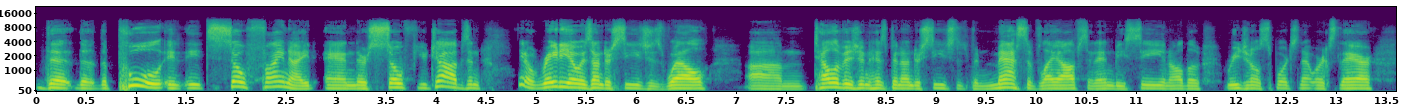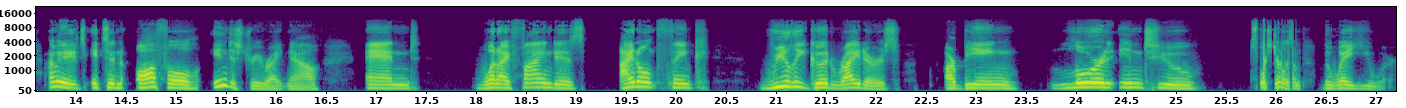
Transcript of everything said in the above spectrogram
the the the pool it, it's so finite, and there's so few jobs. And you know, radio is under siege as well. Um, television has been under siege. There's been massive layoffs at NBC and all the regional sports networks there. I mean, it's it's an awful industry right now. And what I find is, I don't think really good writers are being lured into sports journalism the way you were.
